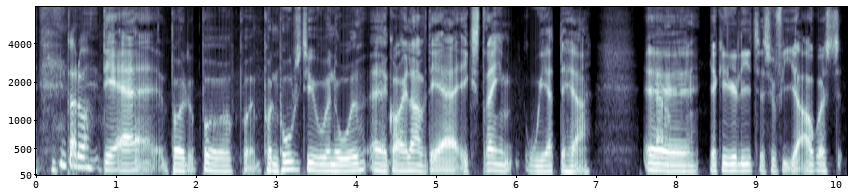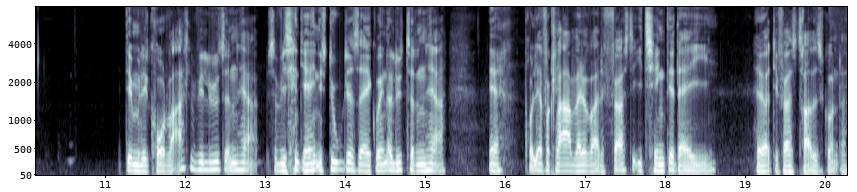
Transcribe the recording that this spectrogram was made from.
Godt ord. Det er på, på, på, på den positive node af gøjlere. Det er ekstremt weird, det her. Ja. Øh, jeg kigger lige til Sofie og August. Det er med lidt kort varsel, vi lytter til den her. Så vi sendte jer ind i studiet, så jeg går ind og lytte til den her. Ja. Prøv lige at forklare, hvad det var det første, I tænkte, da I havde hørt de første 30 sekunder.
